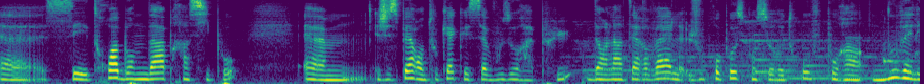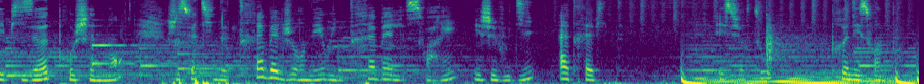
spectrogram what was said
euh, ces trois bandas principaux. Euh, j'espère en tout cas que ça vous aura plu. Dans l'intervalle, je vous propose qu'on se retrouve pour un nouvel épisode prochainement. Je vous souhaite une très belle journée ou une très belle soirée et je vous dis à très vite. Et surtout, prenez soin de vous.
